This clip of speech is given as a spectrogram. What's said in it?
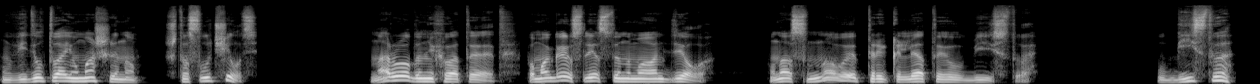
«Увидел твою машину. Что случилось?» «Народу не хватает. Помогаю следственному отделу. У нас новое треклятое убийство». «Убийство?»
